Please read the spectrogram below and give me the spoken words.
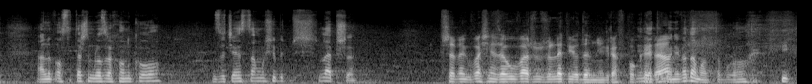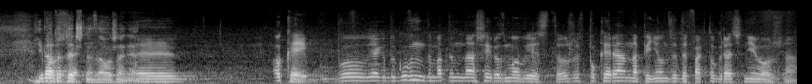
ale w ostatecznym rozrachunku zwycięzca musi być lepszy. Przemek właśnie zauważył, że lepiej ode mnie gra w Nie, pokera. tego nie wiadomo, to było hipotetyczne założenie. E, Okej, bo jakby głównym tematem naszej rozmowy jest to, że w pokera na pieniądze de facto grać nie można.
